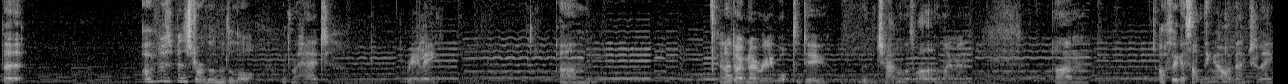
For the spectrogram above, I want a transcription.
But I've just been struggling with a lot with my head, really. Um, and I don't know really what to do with the channel as well at the moment. Um, I'll figure something out eventually.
